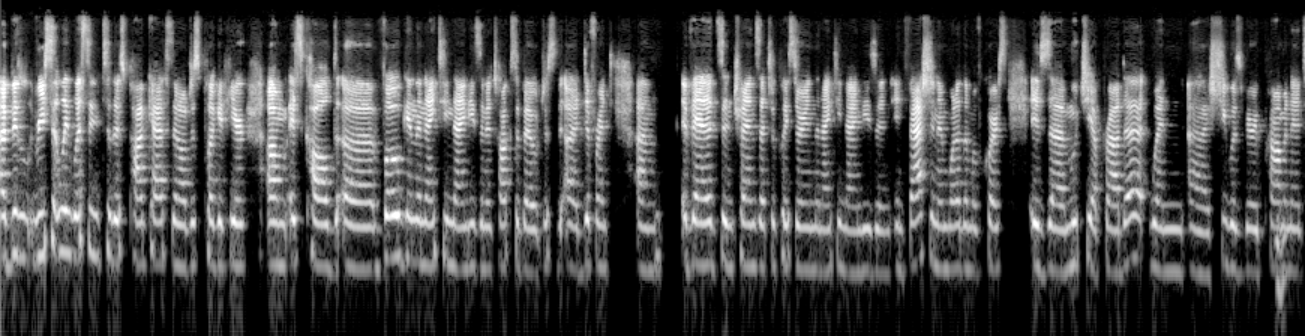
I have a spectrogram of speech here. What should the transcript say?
I have been recently listening to this podcast, and I'll just plug it here. Um, it's called uh, Vogue in the 1990s, and it talks about just uh, different um, events and trends that took place during the 1990s in, in fashion. And one of them, of course, is uh, Miuccia Prada when uh, she was very mm-hmm. prominent,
